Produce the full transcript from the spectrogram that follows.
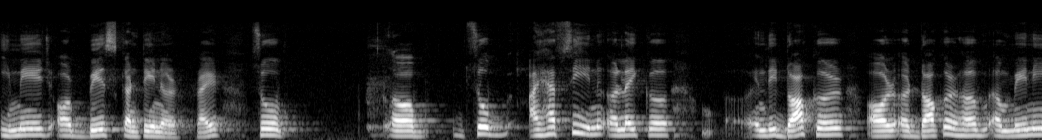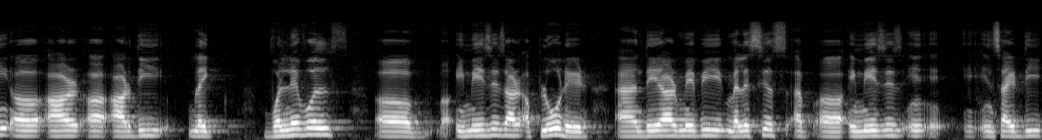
image or base container right. So, uh, so I have seen uh, like uh, in the Docker or Docker Hub uh, many are are the like vulnerable images are uploaded and they are maybe malicious images in, inside the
